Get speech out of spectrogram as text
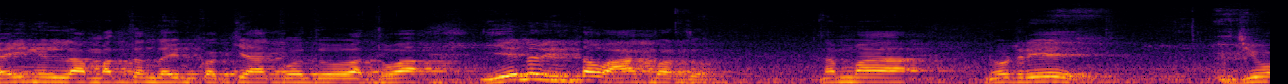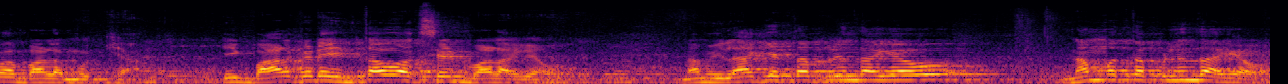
ಲೈನ್ ಇಲ್ಲ, ಮತ್ತೊಂದು ಲೈನ್ ಕೊಕ್ಕಿ ಹಾಕೋದು, ಅಥವಾ ಏನೂ ಇಂಥವು ಆಗಬಾರ್ದು. ನಮ್ಮ ನೋಡ್ರಿ ಜೀವ ಭಾಳ ಮುಖ್ಯ. ಈಗ ಭಾಳ ಕಡೆ ಇಂಥವು ಆಕ್ಸಿಡೆಂಟ್ ಭಾಳ ಆಗ್ಯಾವು. ನಮ್ಮ ಇಲಾಖೆ ತಪ್ಪಲಿಂದ ಆಗ್ಯಾವು, ನಮ್ಮ ತಪ್ಪಲಿಂದ ಆಗ್ಯಾವು.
